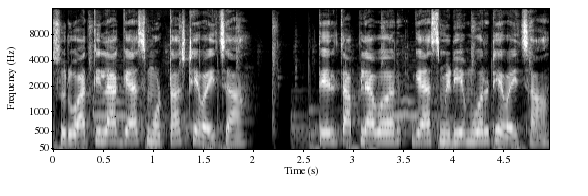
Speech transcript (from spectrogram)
सुरुवातीला गॅस मोठाच ठेवायचा. तेल तापल्यावर गॅस मिडियमवर ठेवायचा.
